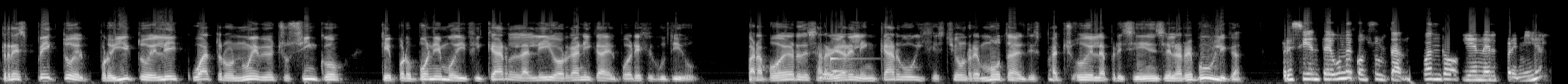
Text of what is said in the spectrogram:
respecto del proyecto de ley 4985 que propone modificar la ley orgánica del Poder Ejecutivo para poder desarrollar el encargo y gestión remota del despacho de la Presidencia de la República. Presidente, una consulta. ¿Cuándo viene el Premier?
